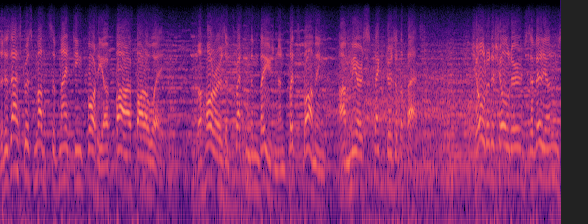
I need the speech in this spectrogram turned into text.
The disastrous months of 1940 are far, far away. The horrors of threatened invasion and blitz bombing are mere specters of the past. Shoulder to shoulder, civilians,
